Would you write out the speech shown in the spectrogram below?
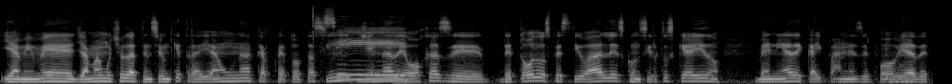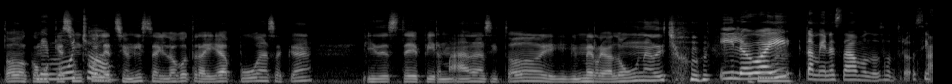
y a mí me llama mucho la atención que traía una carpetota así Sí. llena de hojas de, de todos los festivales, conciertos que ha ido. Venía de Caifanes, de Fobia, de todo, como De que es un coleccionista y luego traía púas acá y de este firmadas y todo y me regaló una de hecho. Y luego ahí también estábamos nosotros. Y ah,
